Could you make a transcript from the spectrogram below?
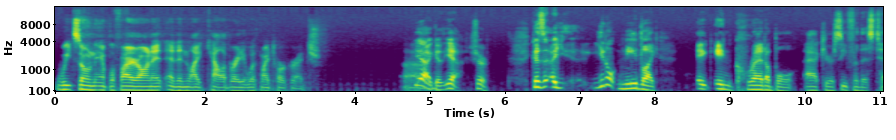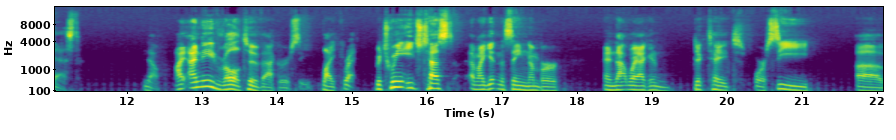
Wheatstone amplifier on it and then like calibrate it with my torque wrench. yeah, I guess. Yeah, sure. Because uh, you don't need like a- incredible accuracy for this test. No, I, I need relative accuracy. Like Right. between each test, am I getting the same number? And that way I can dictate or see uh,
